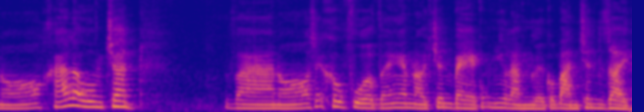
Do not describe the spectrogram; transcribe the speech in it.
nó khá là ôm chân. Và nó sẽ không phù hợp với anh em nào chân bè cũng như là người có bàn chân dày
